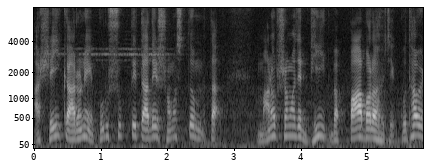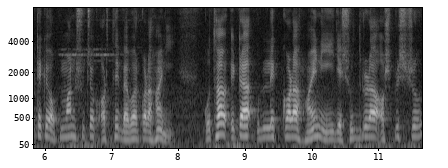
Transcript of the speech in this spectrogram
আর সেই কারণে পুরুষ সূক্তে তাদের সমস্ত তা- মানব সমাজের ভিত বা পা বলা হয়েছে। কোথাও এটাকে অপমানসূচক অর্থে ব্যবহার করা হয়নি। কোথাও এটা উল্লেখ করা হয়নি যে শূদ্ররা অস্পৃশ্য,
